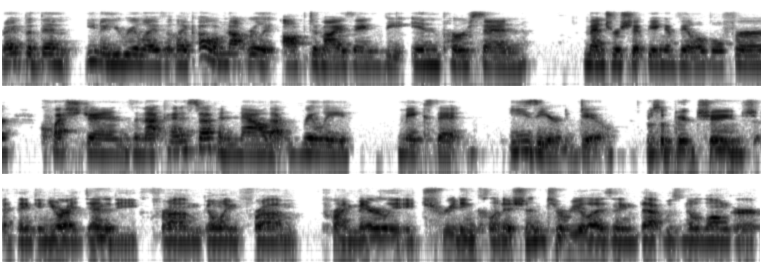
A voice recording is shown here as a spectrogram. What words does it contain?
right? But then, you know, you realize that like, oh, I'm not really optimizing the in-person mentorship being available for questions and that kind of stuff and now that really makes it easier to do. It was a big change, I think, in your identity from going from primarily a treating clinician to realizing that was no longer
